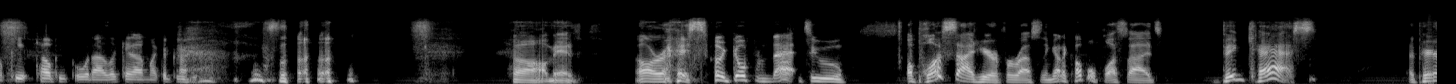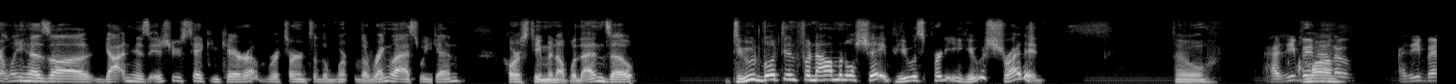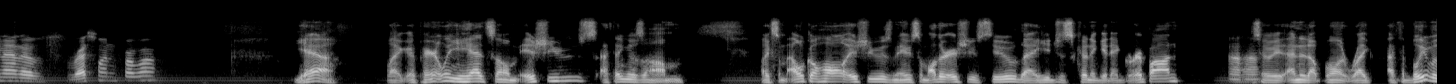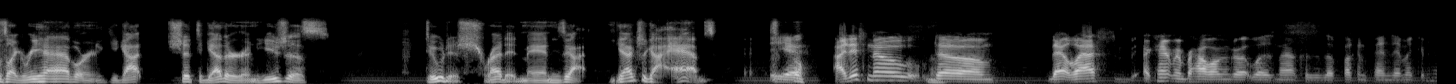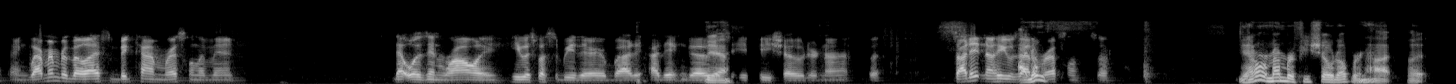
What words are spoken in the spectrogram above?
Tell Tell people what I look at on my computer. oh man. All right. So go from that to a plus side here for wrestling. Got a couple plus sides. Big Cass apparently has uh gotten his issues taken care of, returned to the the ring last weekend. Course, teaming up with Enzo. Dude looked in phenomenal shape. He was pretty he was shredded. So has he been out of Has he been out of wrestling for a while? Yeah. Like apparently he had some issues. I think it was um like some alcohol issues, maybe some other issues too that he just couldn't get a grip on. Uh-huh. So he ended up going right I believe it was like rehab or he got shit together and he's just dude is shredded, man. He's got he actually got abs. Yeah, I just know the um, that last. I can't remember how long ago it was now because of the fucking pandemic and everything. But I remember the last big time wrestling event that was in Raleigh. He was supposed to be there, but I, I didn't go Yeah. to see if he showed or not. But so I didn't know he was out of wrestling. So Yeah, I don't remember if he showed up or not, but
